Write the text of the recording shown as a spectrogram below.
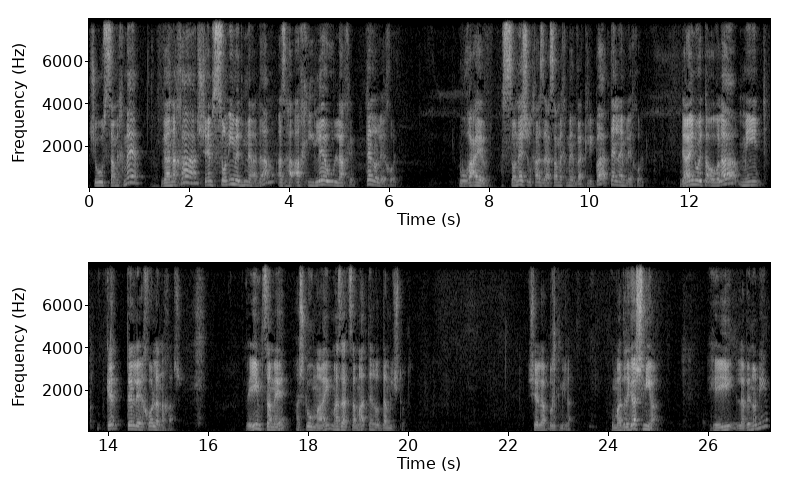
שהוא סמ"ם, והנחה שהם שונאים את בני אדם, אז האכילהו לחם. תן לו לאכול. הוא רעב. השונא שלך זה הסמ"ם והקליפה, תן להם לאכול. דהיינו את העורלה מ... כן, תן לאכול לנחש. ואם צמא, השקעו מים, מה זה הצמא? תן לו דם לשתות. של הברית מילה. ומדרגה שנייה היא לבינונים.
